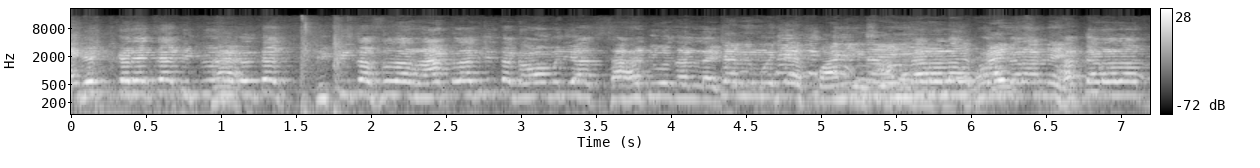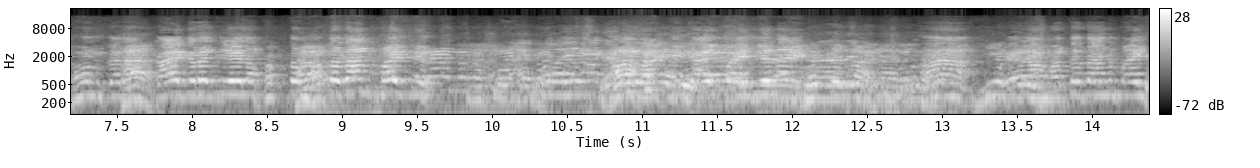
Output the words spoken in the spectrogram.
शेतकऱ्याच्या डिपीवर त्या डिपीचा सुद्धा राख लागली तर गावामध्ये आज सहा दिवस झाला आहे. आमदाराला फोन करा नाही. खासदाराला फोन करा काय करायचं यायला फक्त मतदान पाहिजे हा, काही पाहिजे नाही हा मतदान पाहिजे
